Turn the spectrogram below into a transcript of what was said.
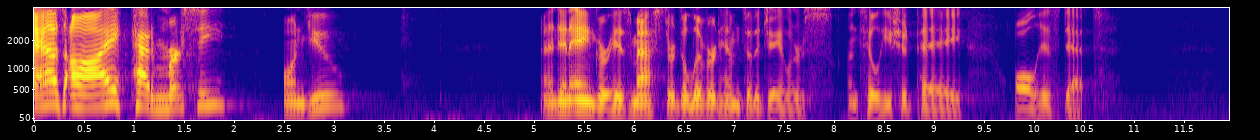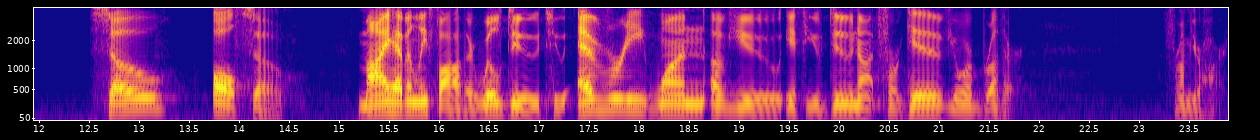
As I had mercy on you. And in anger, his master delivered him to the jailers until he should pay all his debt. So also my heavenly Father will do to every one of you if you do not forgive your brother from your heart.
